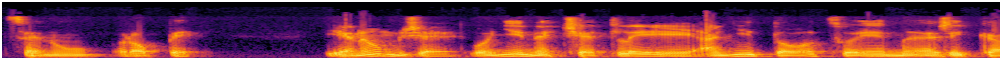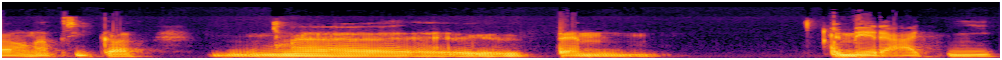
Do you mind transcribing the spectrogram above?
cenu ropy. Jenomže oni nečetli ani to, co jim říkal například mm, ten emirátní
